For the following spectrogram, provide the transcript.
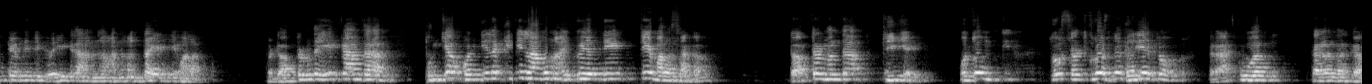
कुठे म्हणजे घरी आणता येत नाही मला. पण डॉक्टर म्हणता एक काम करा तुमच्या पत्नीला किती लांबून ऐकू येत नाही ते मला सांगा. डॉक्टर म्हणता ठीक आहे. मग तो तो सत्कृष्ट घरी येतो. राजकुमार सरांसारखा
